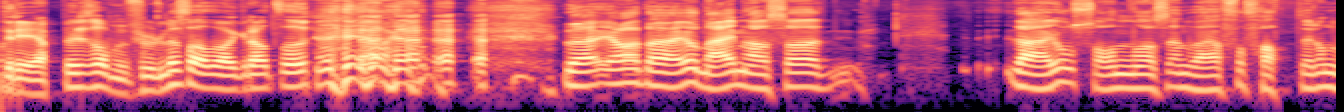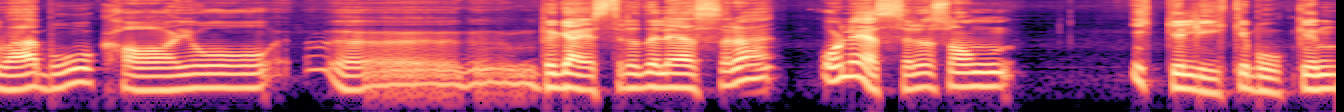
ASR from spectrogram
dreper sommerfuglene, sa du akkurat. Så. det, er- Ja, det er jo Nei, men altså Det er jo sånn altså enhver forfatter og enhver bok har jo øh, begeistrede lesere, og lesere som ikke liker boken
